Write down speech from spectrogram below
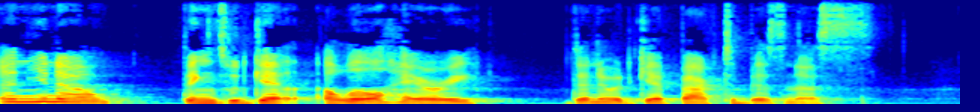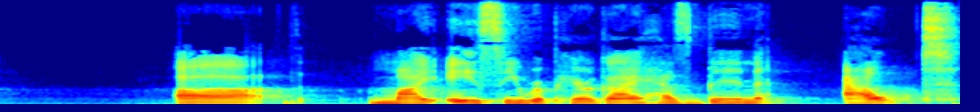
and you know, things would get a little hairy, then it would get back to business. Uh, my AC repair guy has been out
